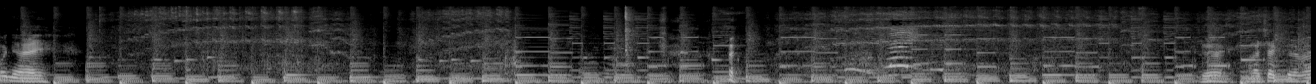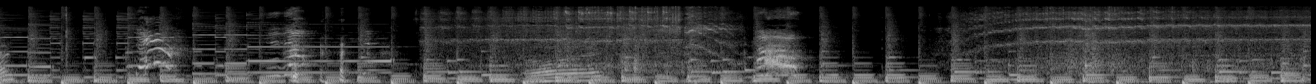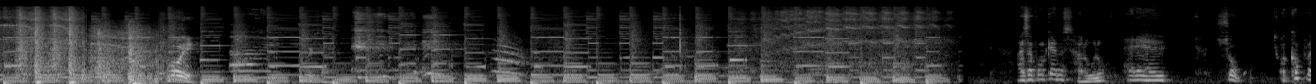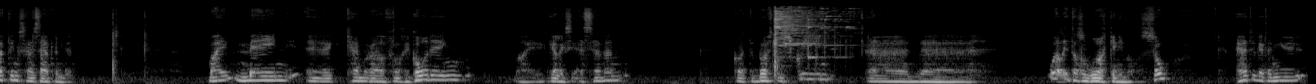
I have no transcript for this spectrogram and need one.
ôi nhầy Dön, bana check de ver. Oy. Folkens. Hello. So, a couple of things has happened. My main uh, camera for recording, my Galaxy S7, got the busted screen and, uh, well, it doesn't work anymore. So, I had to get a new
